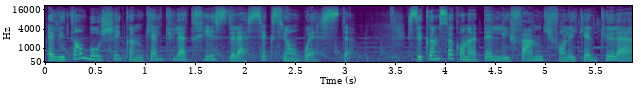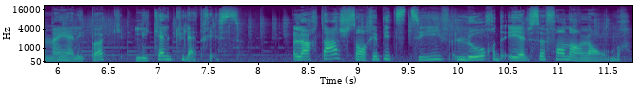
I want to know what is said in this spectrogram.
Elle est embauchée comme calculatrice de la section Ouest. C'est comme ça qu'on appelle les femmes qui font les calculs à la main à l'époque, les calculatrices. Leurs tâches sont répétitives, lourdes et elles se font dans l'ombre.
